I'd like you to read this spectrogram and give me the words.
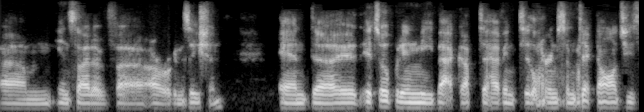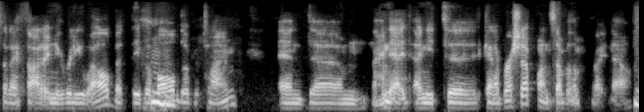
um, inside of uh, our organization. And uh, it, it's opening me back up to having to learn some technologies that I thought I knew really well, but they've evolved over time and um, I, I, need to kind of brush up on some of them right now.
